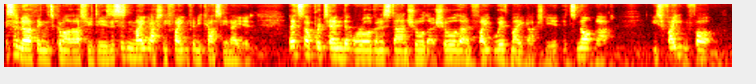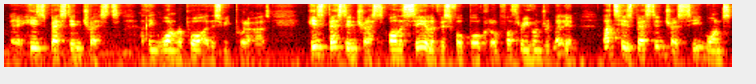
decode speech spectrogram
this is another thing that's come out the last few days. This isn't Mike Ashley fighting for Newcastle United let's not pretend that we're all going to stand shoulder to shoulder and fight with Mike Ashley. It's not that. He's fighting for uh, his best interests. I think one reporter this week put it as his best interests are the sale of this football club for 300 million. That's his best interests. He wants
